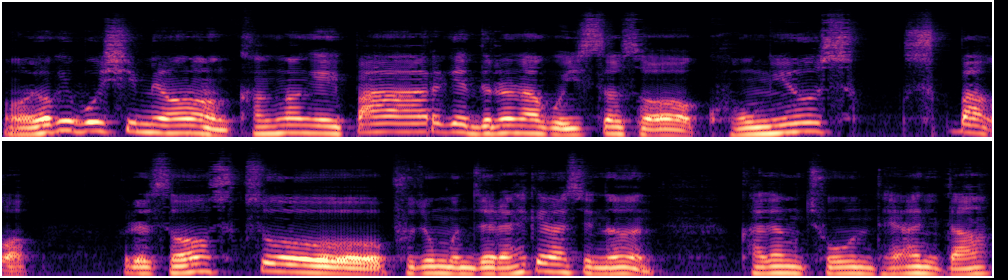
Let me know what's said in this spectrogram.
어, 여기 보시면 관광객이 빠르게 늘어나고 있어서 공유 숙, 숙박업 그래서 숙소 부족 문제를 해결할 수 있는 가장 좋은 대안이다.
